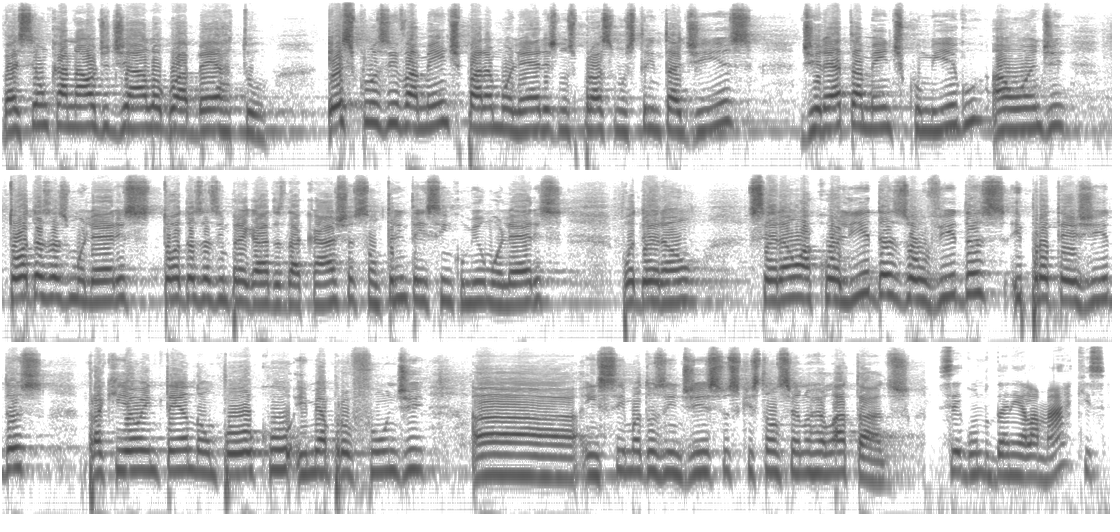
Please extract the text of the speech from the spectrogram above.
Vai ser um canal de diálogo aberto exclusivamente para mulheres nos próximos 30 dias, diretamente comigo, aonde todas as mulheres, todas as empregadas da Caixa, são 35 mil mulheres, poderão, serão acolhidas, ouvidas e protegidas para que eu entenda um pouco e me aprofunde ah, em cima dos indícios que estão sendo relatados. Segundo Daniela Marques,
